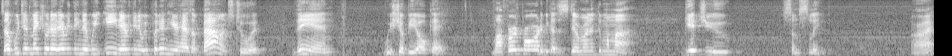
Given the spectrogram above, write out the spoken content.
So if we just make sure that everything that we eat, everything that we put in here has a balance to it, then we should be okay. My first priority, because it's still running through my mind, get you some sleep. All right?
